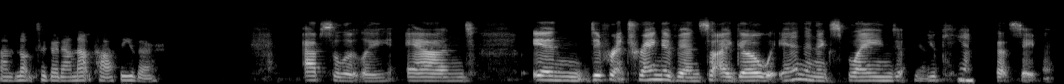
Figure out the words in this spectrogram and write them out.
um, not to go down that path either absolutely and in different training events i go in and explained yeah. you can't make that statement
